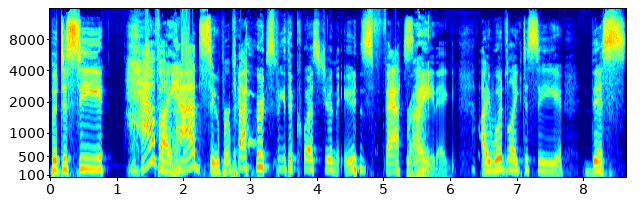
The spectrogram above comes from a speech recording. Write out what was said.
But to see have I had superpowers be the question is fascinating. I would like to see this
